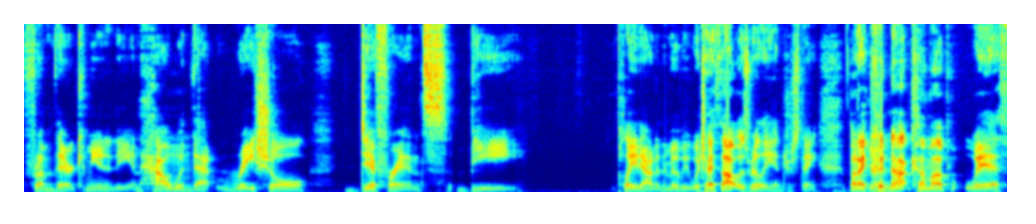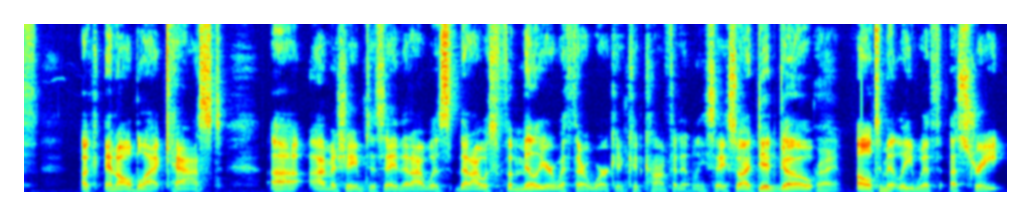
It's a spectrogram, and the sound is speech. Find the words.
from their community and how Mm. would that racial difference be played out in the movie which i thought was really interesting but i Yeah. could not come up with a, an all black cast uh, i'm ashamed to say that i was that i was familiar with their work and could confidently say so i did go Right. ultimately with a straight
